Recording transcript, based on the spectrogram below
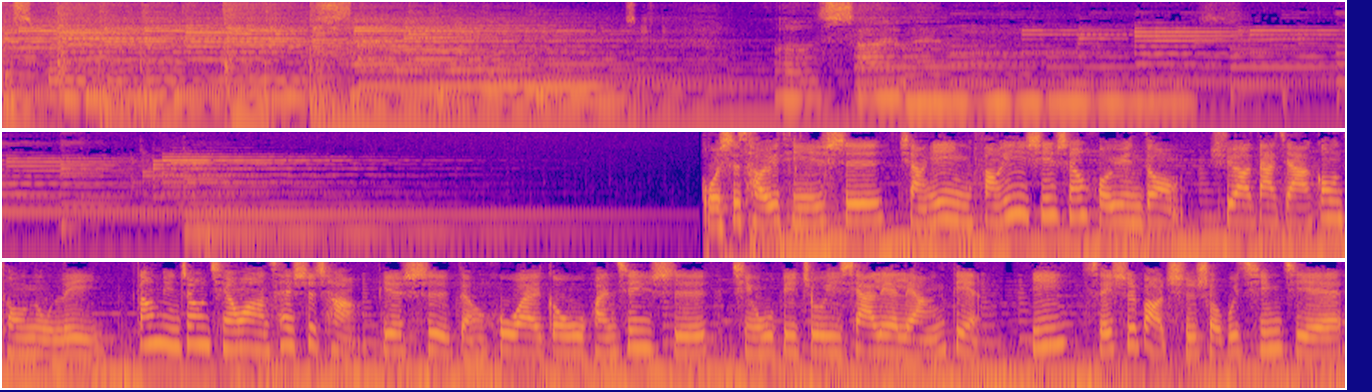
whispering silence. 我是曹玉婷医师，响应防疫新生活运动，需要大家共同努力。当民众前往菜市场、夜市等户外购物环境时，请务必注意下列两点：一、随时保持手部清洁，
